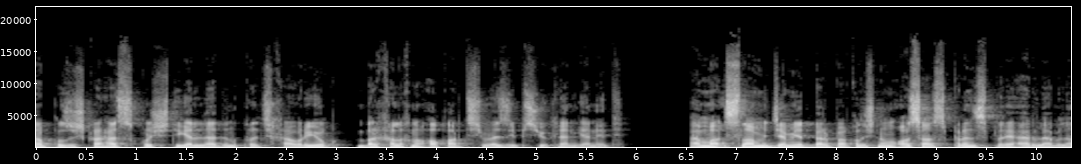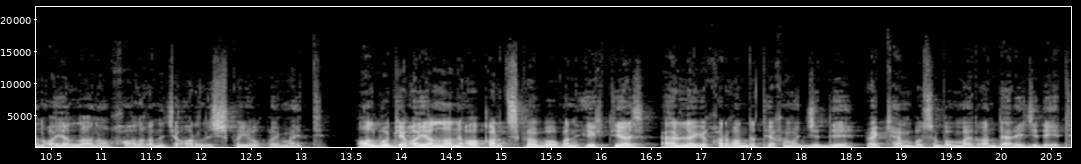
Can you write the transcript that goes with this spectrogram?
topqizishga has qo'shish deganlardan qilchi xavri yo'q bir xalqni oqartish vazifasi yuklangan edi. Ammo islomiy jamiyat barpo qilishning asosiy prinsiplari erlar bilan ayollarning xohlaganicha aralashishiga yo'l qo'ymaydi. Holbuki ayollarni oqartishga bo'lgan ehtiyoj erlarga qaraganda texmo jiddiy va kam bo'lsa bo'lmaydigan darajada edi.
